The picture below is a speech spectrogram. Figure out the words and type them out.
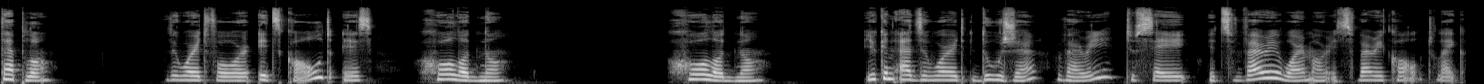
Тепло. The word for it's cold is холодно. Холодно. You can add the word дуже, very, to say it's very warm or it's very cold, like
